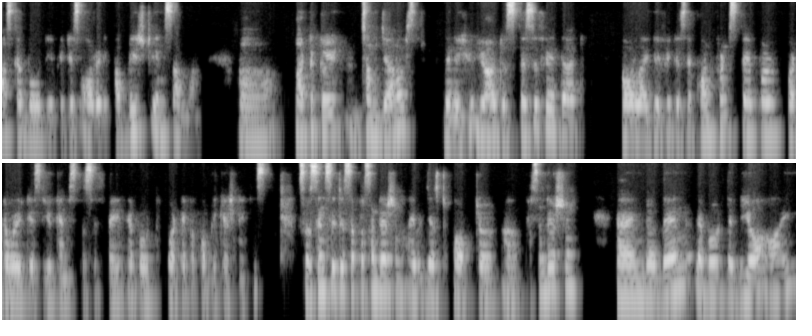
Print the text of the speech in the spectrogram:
ask about if it is already published in some uh, article, some journals, then you, you have to specify that or like if it is a conference paper, whatever it is, you can specify about what type of publication it is. So since it is a presentation, I will just opt a uh, presentation. And uh, then about the DOI.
